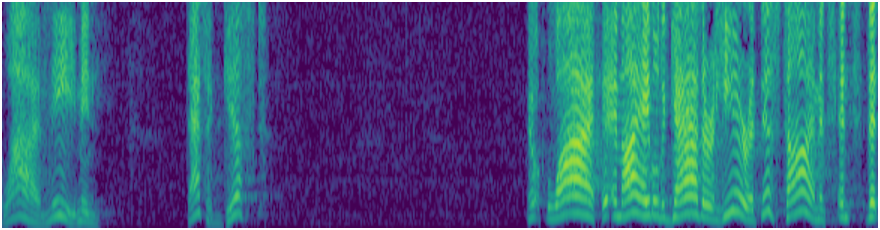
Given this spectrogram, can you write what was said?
Why me? I mean, that's a gift. You know, why am I able to gather here at this time and, and that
